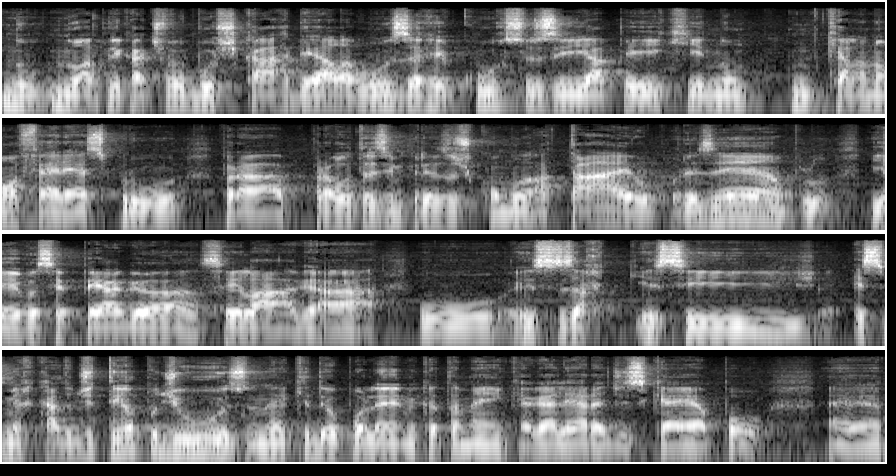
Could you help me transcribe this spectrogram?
no, no, aplicativo buscar dela, usa recursos e API que, não, que ela não oferece para outras empresas como a Tile, por exemplo. E aí você pega, sei lá, a, o, esses, esse, esse mercado de tempo de uso, né? Que deu polêmica também, que a galera disse que a Apple é,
